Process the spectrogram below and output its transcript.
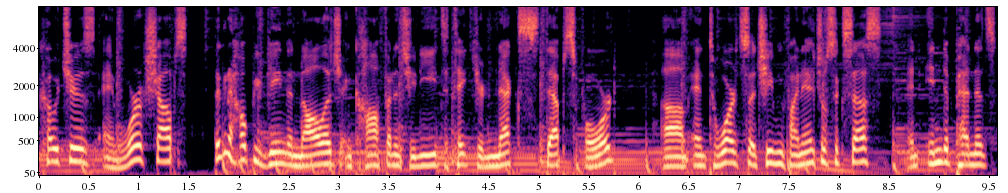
coaches, and workshops, they're going to help you gain the knowledge and confidence you need to take your next steps forward um, and towards achieving financial success and independence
